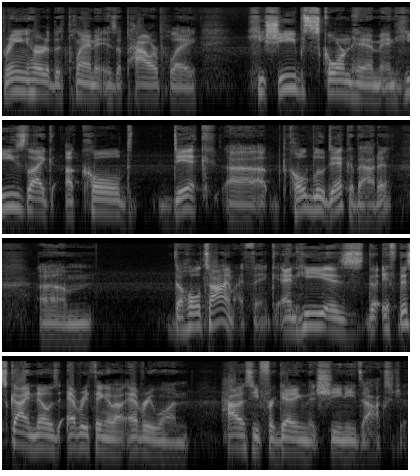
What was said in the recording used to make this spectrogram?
bringing her to the planet, is a power play. He she scorned him, and he's like a cold dick, uh, cold blue dick about it. Um, the whole time, I think, and he is. The, if this guy knows everything about everyone, how is he forgetting that she needs oxygen?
